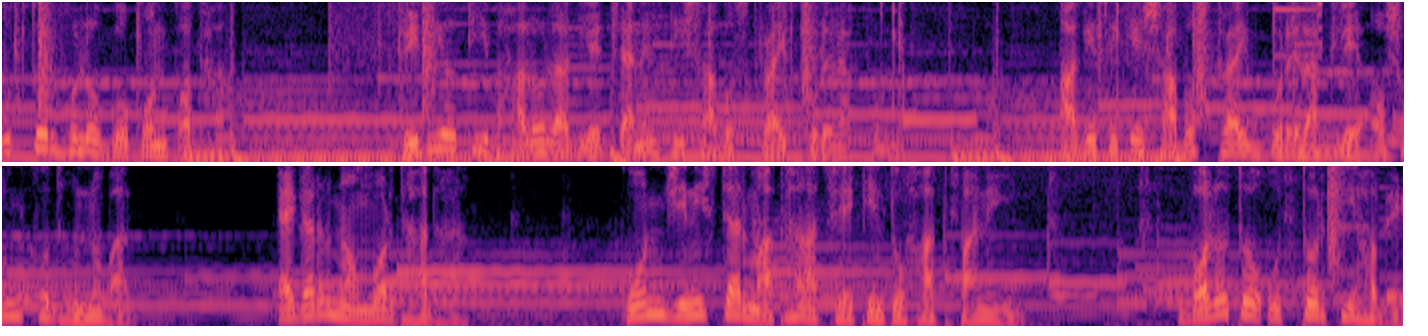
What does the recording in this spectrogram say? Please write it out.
উত্তর হলো গোপন কথা। ভিডিওটি ভালো লাগলে চ্যানেলটি সাবস্ক্রাইব করে রাখুন। আগে থেকে সাবস্ক্রাইব করে রাখলে অসংখ্য ধন্যবাদ। এগারো নম্বর ধাঁধা। কোন জিনিসটার মাথা আছে কিন্তু হাত পা নেই? বলো তো উত্তর কি হবে?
